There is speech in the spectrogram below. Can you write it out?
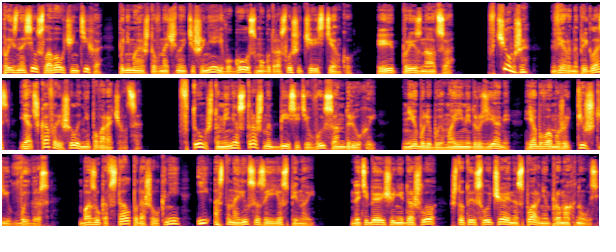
произносил слова очень тихо, понимая, что в ночной тишине его голос могут расслышать через стенку. «И признаться». «В чем же?» Вера напряглась и от шкафа решила не поворачиваться. «В том, что меня страшно бесите вы с Андрюхой. Не были бы моими друзьями, я бы вам уже кишки выгрыз». Базука встал, подошел к ней и остановился за ее спиной. «До тебя еще не дошло, что ты случайно с парнем промахнулась.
